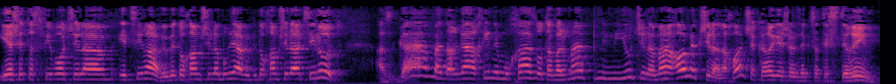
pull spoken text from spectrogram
יש את הספירות של היצירה, ובתוכם של הבריאה, ובתוכם של האצילות. אז גם בדרגה הכי נמוכה הזאת, אבל מה הפנימיות שלה, מה העומק שלה? נכון שכרגע יש על זה קצת הסתרים,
